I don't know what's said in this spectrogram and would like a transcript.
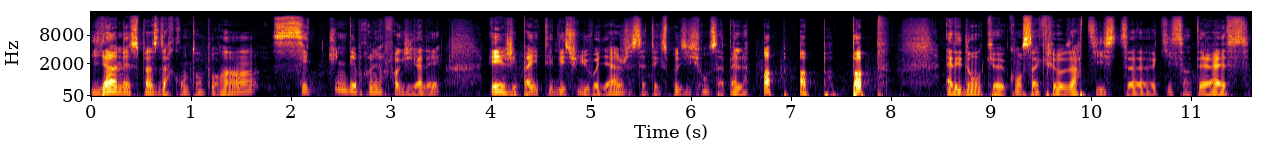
Il y a un espace d'art contemporain, c'est une des premières fois que j'y allais, et j'ai pas été déçu du voyage. Cette exposition s'appelle Hop Hop Pop. Elle est donc euh, consacrée aux artistes qui s'intéressent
